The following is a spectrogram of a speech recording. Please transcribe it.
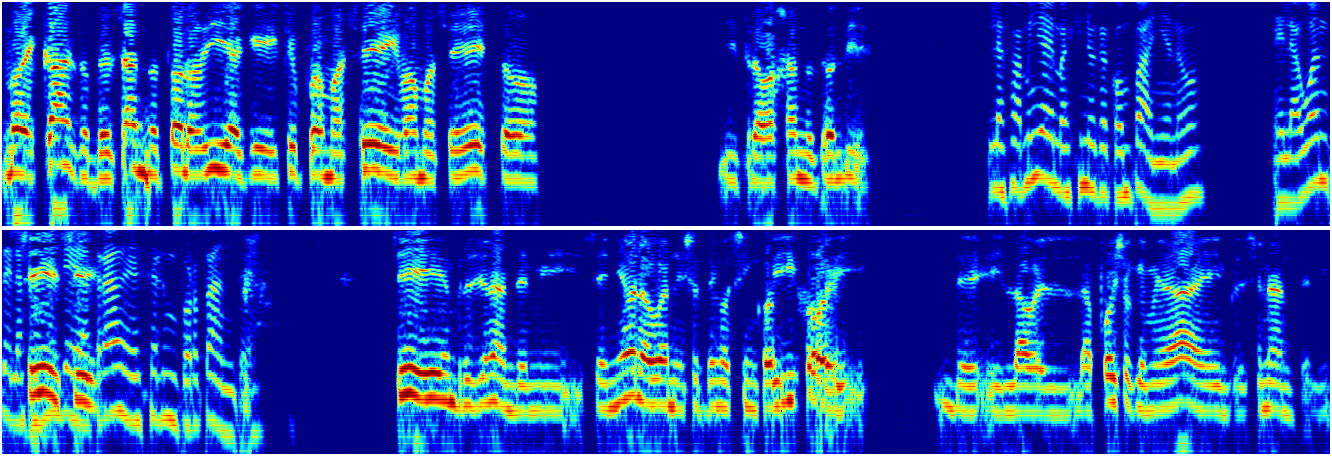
No descanso pensando todos los días qué, qué podemos hacer y vamos a hacer esto. Y trabajando todo el día. La familia imagino que acompaña, ¿no? El aguante de la Sí, familia de sí. atrás debe ser importante. Sí, es impresionante. Mi señora, bueno, yo tengo cinco hijos y, de, y la- el apoyo que me da es impresionante. Mi,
